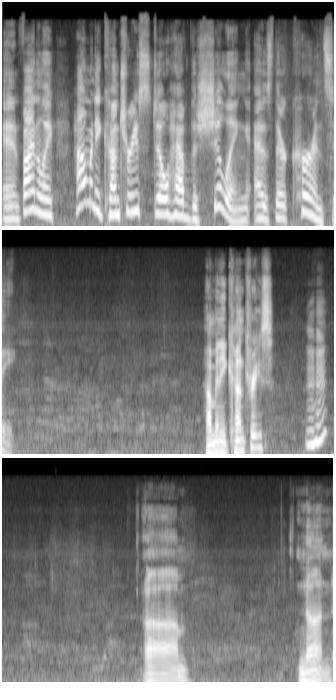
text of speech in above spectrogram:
And finally, how many countries still have the shilling as their currency? How many countries? Mm-hmm. Um, none.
